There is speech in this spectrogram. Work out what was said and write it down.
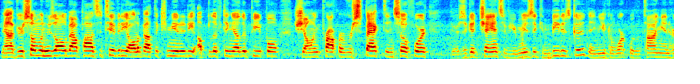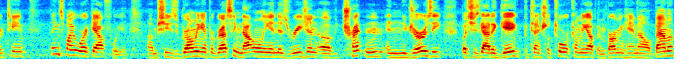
Now, if you're someone who's all about positivity, all about the community, uplifting other people, showing proper respect, and so forth, there's a good chance if your music and beat is good, then you can work with Tanya and her team. Things might work out for you. Um, she's growing and progressing not only in this region of Trenton in New Jersey, but she's got a gig, potential tour coming up in Birmingham, Alabama,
